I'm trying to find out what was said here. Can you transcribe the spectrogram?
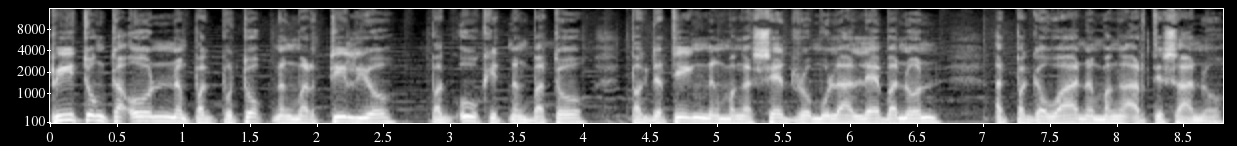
Pitong taon ng pagputok ng martilyo, pag-ukit ng bato, pagdating ng mga sedro mula Lebanon at paggawa ng mga artesano.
